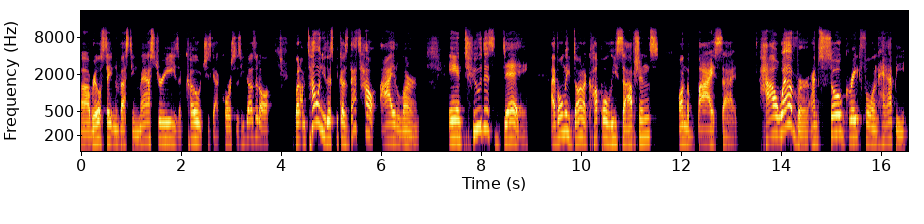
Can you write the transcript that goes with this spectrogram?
uh, real estate investing mastery. He's a coach. He's got courses. He does it all. But I'm telling you this because that's how I learned. And to this day, I've only done a couple lease options on the buy side. However, I'm so grateful and happy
